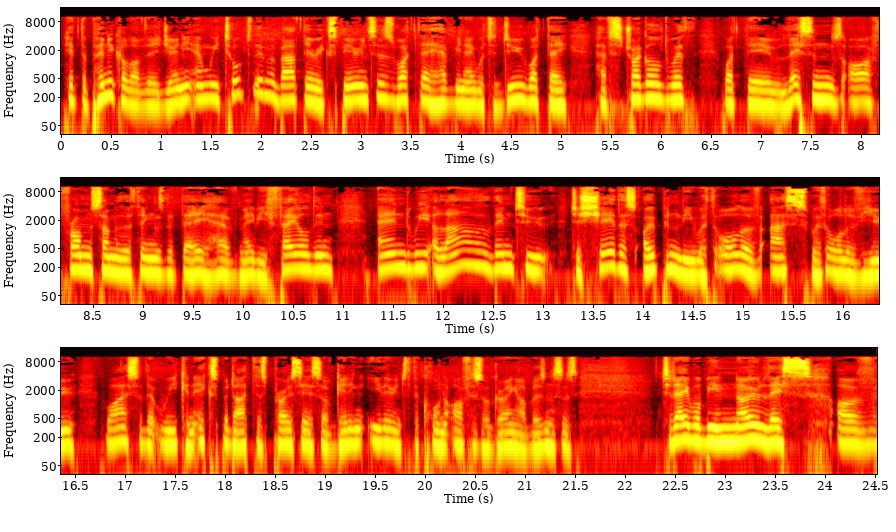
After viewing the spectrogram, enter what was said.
hit the pinnacle of their journey, and we talk to them about their experiences, what they have been able to do, what they have struggled with, what their lessons are from some of the things that they have maybe failed in, and we allow them to to share this openly with all of us, with all of you. Why? So that we can expedite this process of getting either into the corner office or growing our businesses. Today will be no less of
